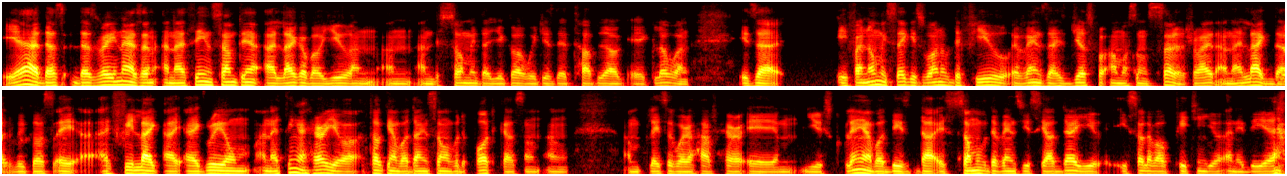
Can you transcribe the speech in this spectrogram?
Yeah, that's that's very nice, and and I think something I like about you and and and the summit that you got, which is the Top Dog uh, Global, is that if I'm not mistaken, it's one of the few events that is just for Amazon sellers, right? And I like that because I I feel like I, I agree on, and I think I heard you uh, talking about that in some of the podcasts and and, and places where I have heard um, you explaining about this. That is some of the events you see out there. You it's all about pitching you an idea,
